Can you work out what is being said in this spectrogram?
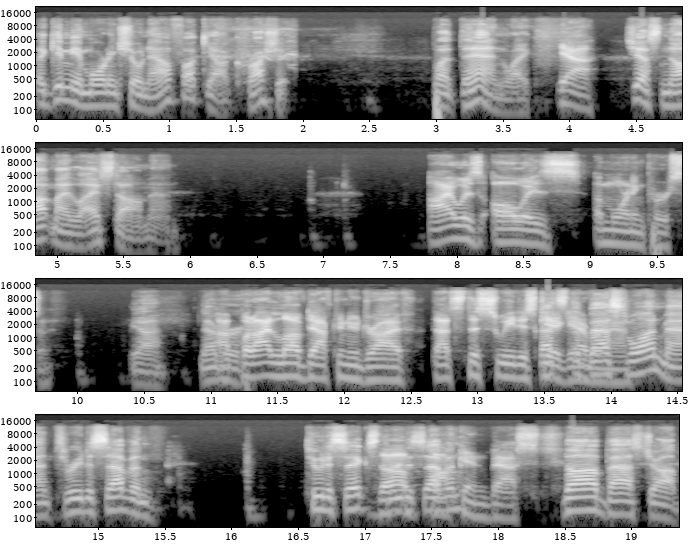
Like, give me a morning show now. Fuck yeah, I'll crush it. But then, like, Yeah, just not my lifestyle, man. I was always a morning person, Yeah, uh, never. but I loved afternoon drive. That's the sweetest that's gig the ever. best man. one, man. Three to seven, two to six, three The to seven. fucking best. The best job.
